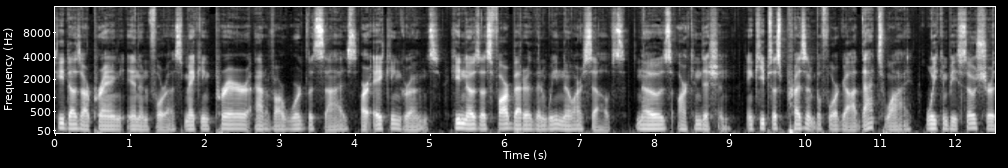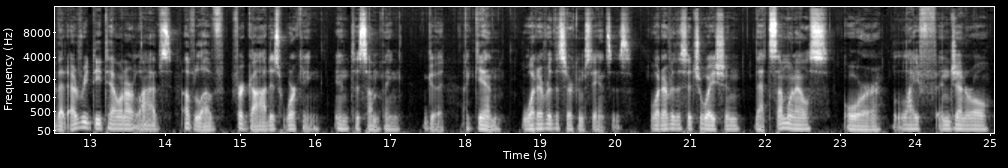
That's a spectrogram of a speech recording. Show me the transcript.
He does our praying in and for us, making prayer out of our wordless sighs, our aching groans. He knows us far better than we know ourselves, knows our condition, and keeps us present before God. That's why we can be so sure that every detail in our lives of love for God is working into something good. Again, whatever the circumstances, whatever the situation that someone else or life in general,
